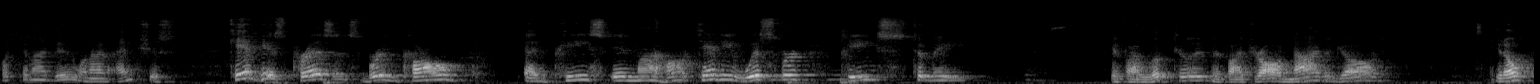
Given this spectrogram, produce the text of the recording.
What can I do when I'm anxious? Can't his presence bring calm and peace in my heart? Can he whisper peace to me? If I look to Him, if I draw nigh to God, you know,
